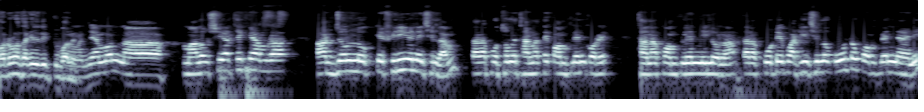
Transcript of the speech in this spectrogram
ঘটনা থাকে যদি একটু বলেন। যেমন মালয়েশিয়া থেকে আমরা আটজন লোককে ফিরিয়ে এনেছিলাম। তারা প্রথমে থানাতে কমপ্লেন করে। থানা কমপ্লেন নিল না, তারা কোর্টে পাঠিয়েছিল কোর্টও কমপ্লেন নেয়নি।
